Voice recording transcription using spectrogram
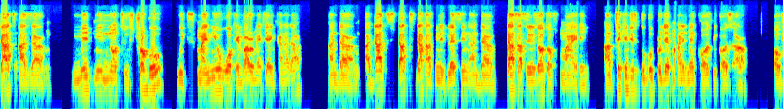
that has um, made me not to struggle with my new work environment here in Canada and um, uh, that that that has been a blessing, and uh, that's as a result of my uh, taking this Google Project Management course because uh, of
